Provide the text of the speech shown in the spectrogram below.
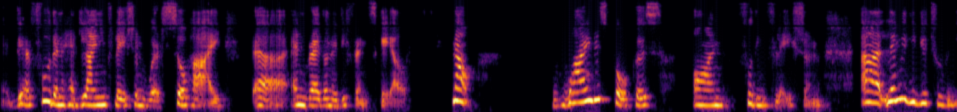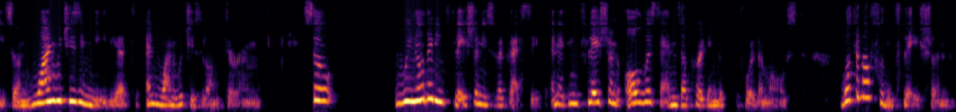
their food and headline inflation were so high uh, and read on a different scale. Now, why this focus on food inflation? Uh, let me give you two reasons: one which is immediate and one which is long term. So. We know that inflation is regressive and that inflation always ends up hurting the poor the most. What about food inflation?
